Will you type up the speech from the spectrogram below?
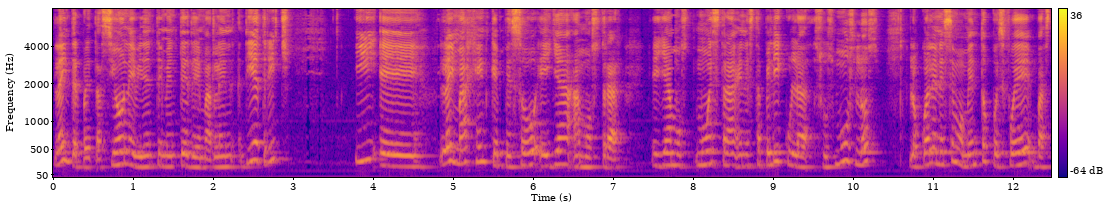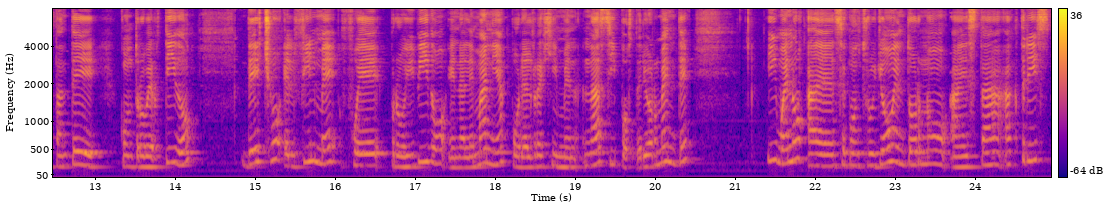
la interpretación evidentemente de Marlene Dietrich y la imagen que empezó ella a mostrar. Ella muestra en esta película sus muslos, lo cual en ese momento pues fue bastante controvertido de hecho, el filme fue prohibido en Alemania por el régimen nazi posteriormente. Y bueno, eh, se construyó en torno a esta actriz,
